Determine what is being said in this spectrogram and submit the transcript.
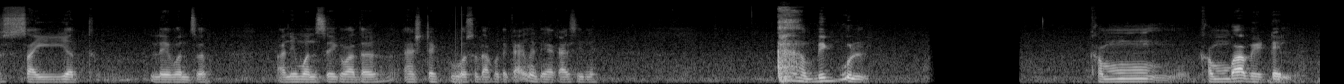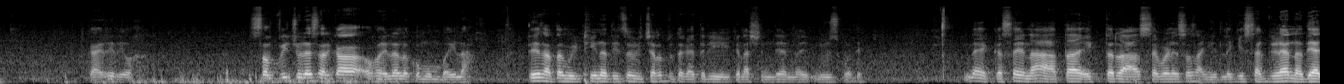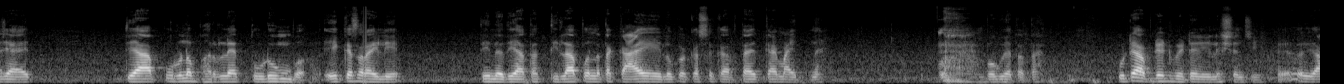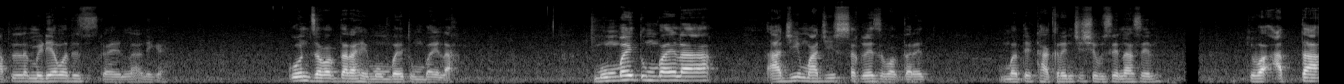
सय्यद लेवनचं आणि मनसेक वादळ हॅशटॅग टू असं दाखवते काय माहिती आहे काय सीन आहे. बिग बुल खम खंबा भेटेल. काय रे देवा. सव्वीस जुलैसारखा व्हायला नको मुंबईला. तेच आता मिठी नदीचं विचारत होतं काहीतरी एकनाथ शिंदे यांना न्यूजमध्ये. नाही कसं आहे ना आता एकतर राजसाहेबांनी असं सांगितलं की सगळ्या नद्या ज्या आहेत त्या पूर्ण भरल्या तुडुंब. एकच राहिली आहे ती नदी. आता तिला पण आता काय लोक कसं करतायत काय माहीत नाही. बघूयात आता. कुठे अपडेट भेटेल इलेक्शनची हे आपल्याला मीडियामध्येच कळेल ना आणि काय. कोण जबाबदार आहे मुंबई तुंबईला? मुंबई तुंबाईला आजी माझी सगळे जबाबदार आहेत. मग ते ठाकरेंची शिवसेना असेल किंवा आत्ता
